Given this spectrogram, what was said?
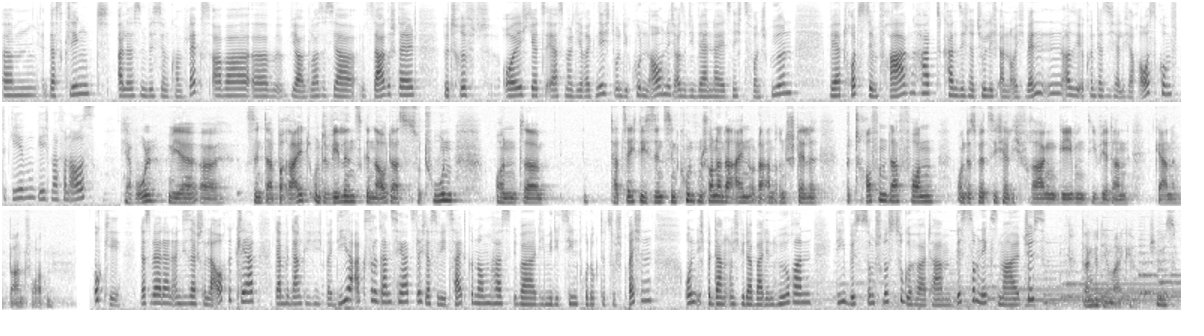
Ähm, das klingt alles ein bisschen komplex, aber äh, ja, du hast es ja jetzt dargestellt, betrifft euch jetzt erstmal direkt nicht und die Kunden auch nicht, also die werden da jetzt nichts von spüren. Wer trotzdem Fragen hat, kann sich natürlich an euch wenden. Also ihr könnt ja sicherlich auch Auskunft geben, gehe ich mal von aus. Jawohl, wir äh, sind da bereit und willens, genau das zu tun. Und äh, tatsächlich sind, sind Kunden schon an der einen oder anderen Stelle betroffen davon und es wird sicherlich Fragen geben, die wir dann gerne beantworten. Okay, das wäre dann an dieser Stelle auch geklärt. Dann bedanke ich mich bei dir, Axel, ganz herzlich, dass du die Zeit genommen hast, über die Medizinprodukte zu sprechen. Und ich bedanke mich wieder bei den Hörern, die bis zum Schluss zugehört haben. Bis zum nächsten Mal. Tschüss. Danke dir, Maike. Tschüss.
